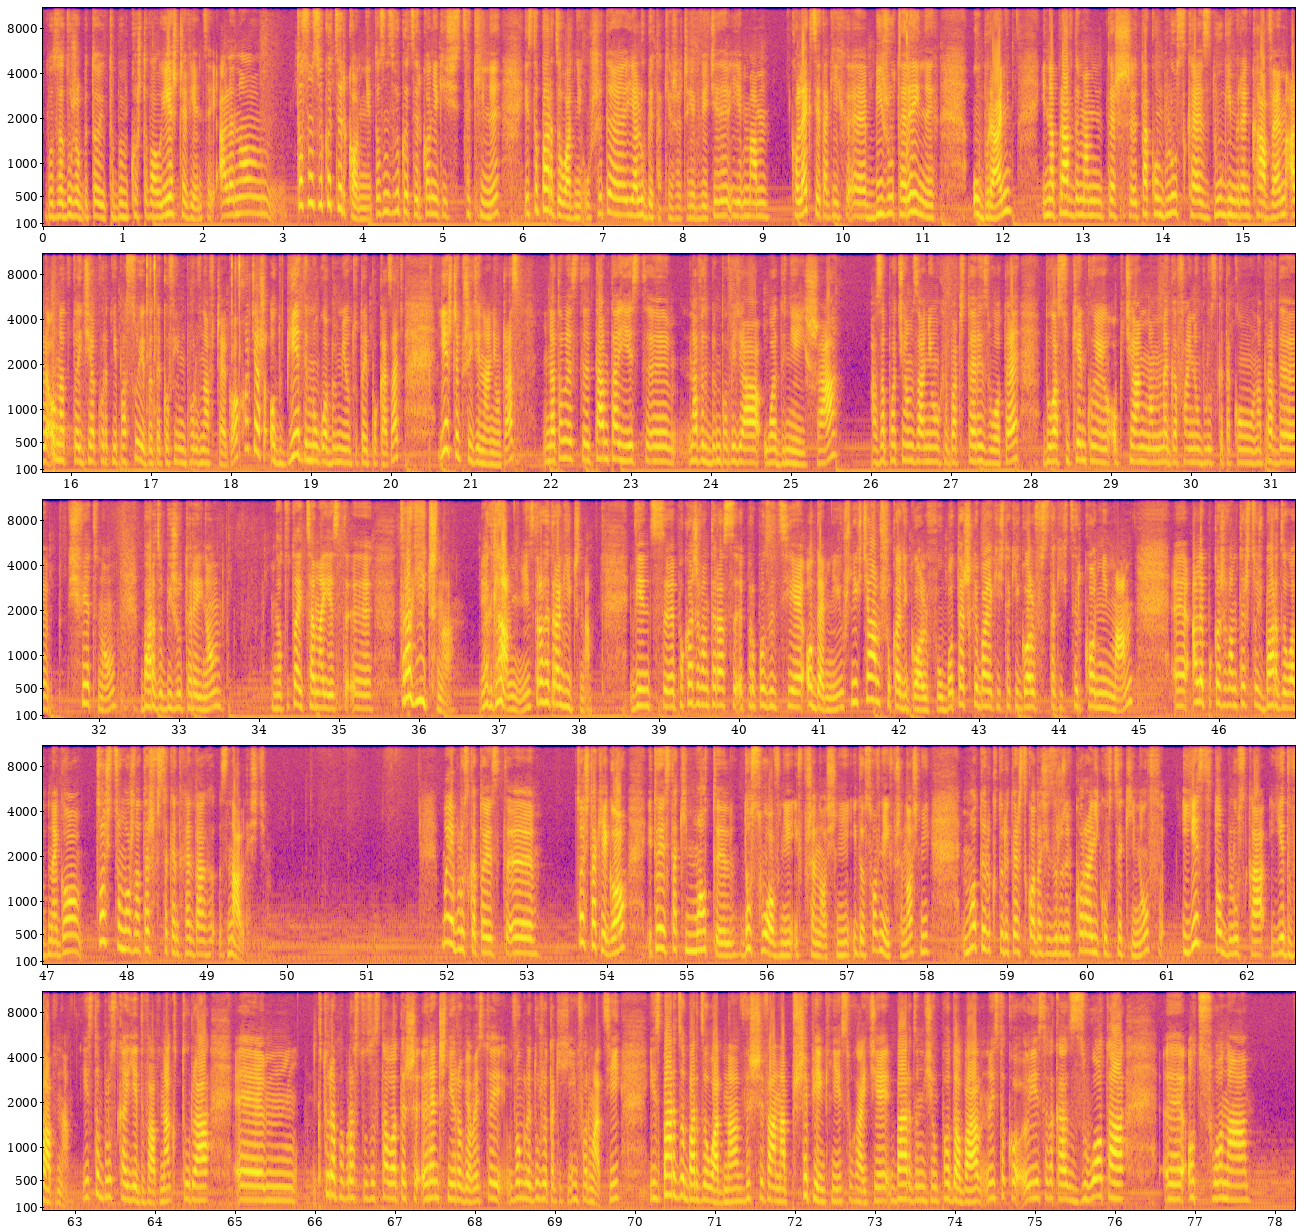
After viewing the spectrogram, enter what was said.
bo za dużo by to, to by kosztowało jeszcze więcej, ale no, to są zwykłe cyrkonie, to są zwykłe cyrkonie, jakieś cekiny, jest to bardzo ładnie uszyte, ja lubię takie rzeczy, jak wiecie, mam kolekcję takich e, biżuteryjnych ubrań i naprawdę mam też taką bluzkę z długim rękawem, ale ona tutaj dzisiaj akurat nie pasuje do tego filmu porównawczego, chociaż od biedy mogłabym ją tutaj pokazać. Jeszcze przyjdzie na nią czas. Natomiast tamta jest, e, nawet bym powiedziała, ładniejsza. A zapłaciłam za nią chyba 4 zł. Była sukienką, ja ją obcięłam, mam mega fajną bluzkę, taką naprawdę świetną, bardzo biżuteryjną. No tutaj cena jest e, tragiczna. Jak dla mnie, jest trochę tragiczna. Więc e, pokażę Wam teraz e, propozycję ode mnie. Już nie chciałam szukać golfu, bo też chyba jakiś taki golf z takich cyrkoni mam, e, ale pokażę Wam też coś bardzo ładnego, coś, co można też w second handach znaleźć. Moja bluzka to jest Coś takiego i to jest taki motyl dosłownie i w przenośni, i dosłownie i w przenośni. Motyl, który też składa się z różnych koralików, cekinów i jest to bluzka jedwabna. Jest to bluzka jedwabna, która, em, która po prostu została też ręcznie robiona. Jest tutaj w ogóle dużo takich informacji. Jest bardzo, bardzo ładna, wyszywana, przepięknie, słuchajcie, bardzo mi się podoba. No jest, to, jest to taka złota e, odsłona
